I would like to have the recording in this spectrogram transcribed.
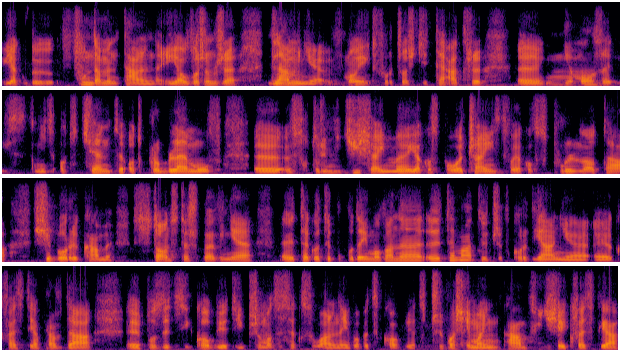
jakby fundamentalne. I ja uważam, że dla mnie w mojej twórczości teatr nie może istnieć odcięty od problemów, z którymi dzisiaj my jako społeczeństwo, jako wspólnota się borykamy. Stąd też pewnie tego typu podejmowane tematy, czy w Kordianie kwestia, prawda, pozycji kobiet i przemocy seksualnej wobec kobiet, czy właśnie Mein Kampf i dzisiaj kwestia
